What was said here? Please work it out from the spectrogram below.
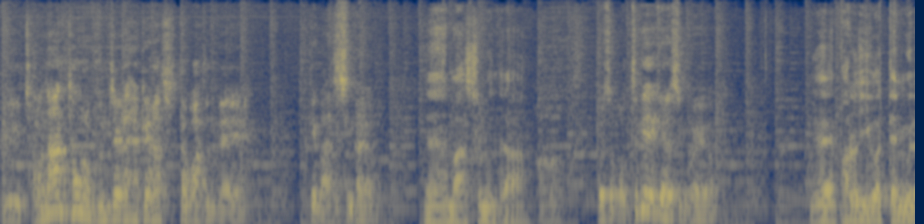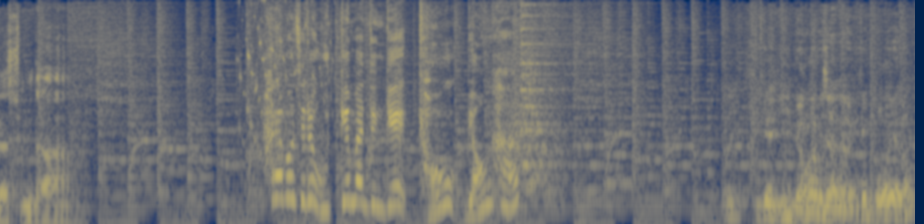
그 전화 한 통으로 문제를 해결하셨다고 하던데 그게 맞으신가요? 예, 맞습니다. 아, 그래서 어떻게 해결하신 거예요? 예, 바로 이것 때문에 그렇습니다. 할아버지를 웃게 만든 게 겨우 명함? 이- 이게 이 명함이잖아요. 이게 뭐예요?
